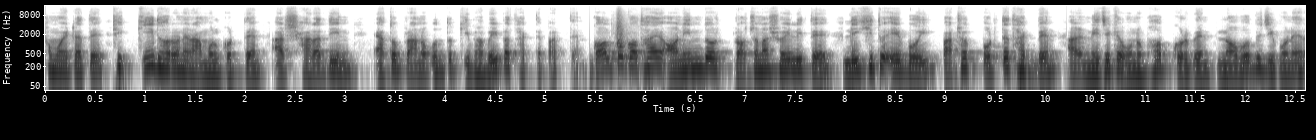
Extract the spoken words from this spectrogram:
সময়টাতে ঠিক কী ধরনের আমল করতেন আর সারাদিন এত প্রাণবন্ত কিভাবেই বা থাকতে পারতেন। গল্প কথায় অনিন্দ রচনা শৈলীতে লিখিত এ বই পাঠক পড়তে থাকবেন আর নিজেকে অনুভব করবেন নববী জীবনের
